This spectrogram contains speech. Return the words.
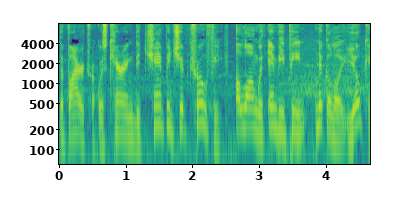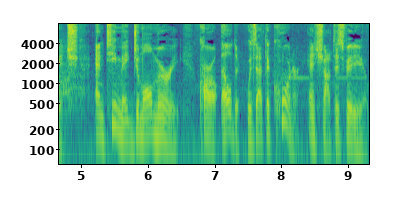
The fire truck was carrying the championship trophy along with MVP Nikola Jokic and teammate Jamal Murray. Carl Elder was at the corner and shot this video.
